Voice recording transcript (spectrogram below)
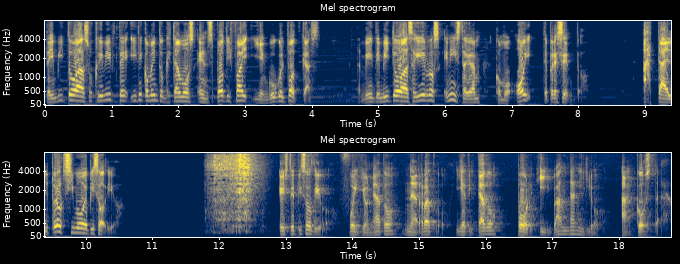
Te invito a suscribirte y te comento que estamos en Spotify y en Google Podcast. También te invito a seguirnos en Instagram como hoy te presento. Hasta el próximo episodio. Este episodio fue guionado, narrado y editado por Iván Danilo Acosta.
